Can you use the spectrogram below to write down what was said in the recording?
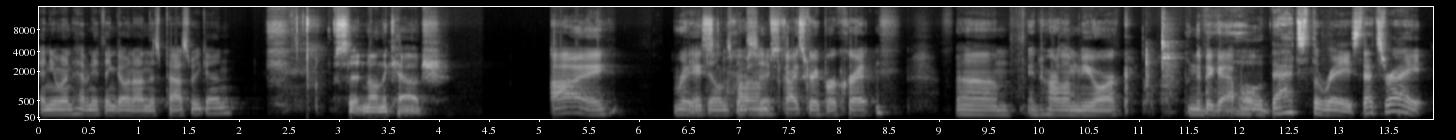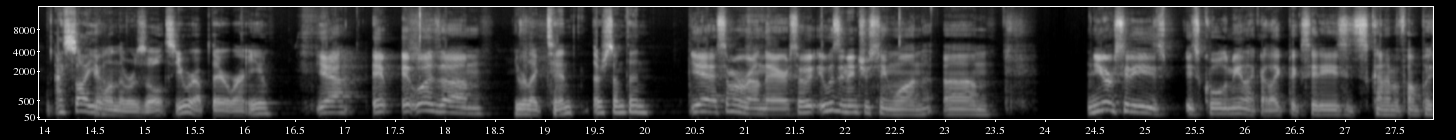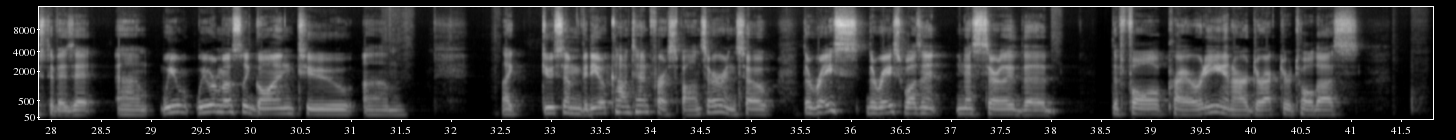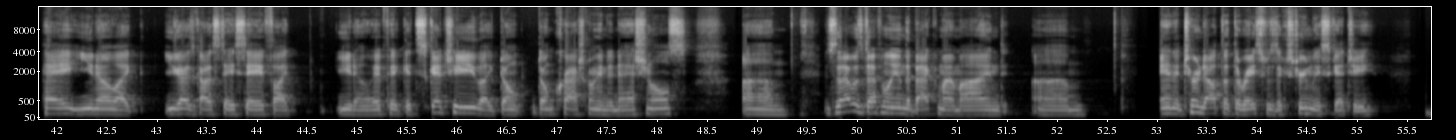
Anyone have anything going on this past weekend? Sitting on the couch. I raced Dylan's Harlem sick. skyscraper crit um, in Harlem, New York, in the Big Apple. Oh, that's the race. That's right. I saw you Yeah. on the results. You were up there, weren't you? Yeah, it it was um You were like 10th or something? yeah somewhere around there. So it, it was an interesting one. Um, New York City is, is cool to me. Like I like big cities. It's kind of a fun place to visit. Um, we we were mostly going to um, like do some video content for a sponsor, and so the race the race wasn't necessarily the the full priority. And our director told us, hey, you know, like you guys got to stay safe. Like you know, if it gets sketchy, like don't don't crash going into nationals. Um, so that was definitely in the back of my mind. Um, and it turned out that the race was extremely sketchy.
